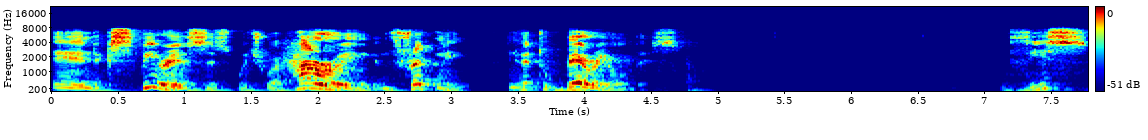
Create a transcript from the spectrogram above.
and experiences which were harrowing and threatening. And you had to bury all this. This,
